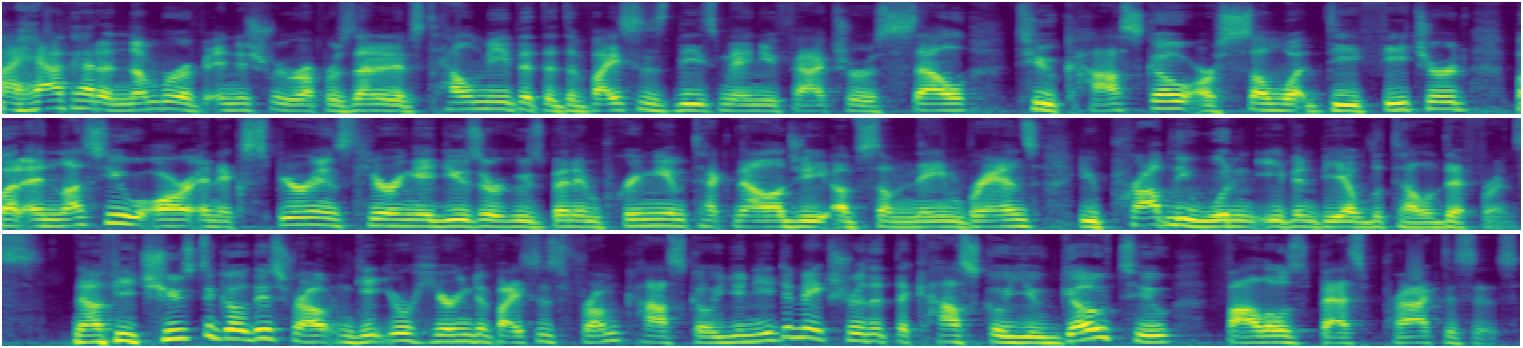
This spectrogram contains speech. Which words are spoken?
I have had a number of industry representatives tell me that the devices these manufacturers sell to Costco are somewhat defeatured, but unless you are an experienced hearing aid user who's been in premium technology of some name brands, you probably wouldn't even be able to tell the difference. Now, if you choose to go this route and get your hearing devices from Costco, you need to make sure that the Costco you go to follows best practices.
